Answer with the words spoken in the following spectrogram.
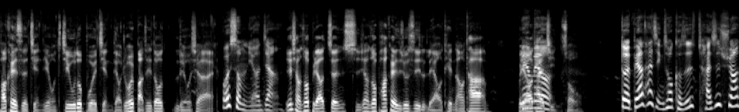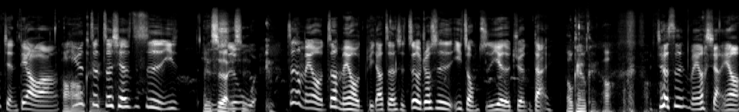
Podcast 的剪辑，我几乎都不会剪掉，就会把这些都留下来。为什么你要这样？因为想说比较真实，像说 Podcast 就是聊天，然后它不要太紧凑。对，不要太紧凑，可是还是需要剪掉啊，好好因为这 okay 这些是一也是失误。这个没有，这个、没有比较真实，这个就是一种职业的倦怠。OK OK，好，OK 好，就是没有想要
